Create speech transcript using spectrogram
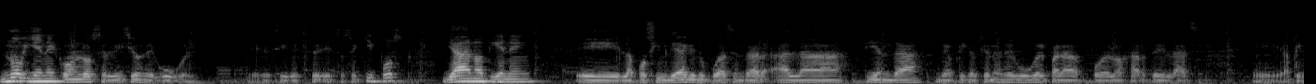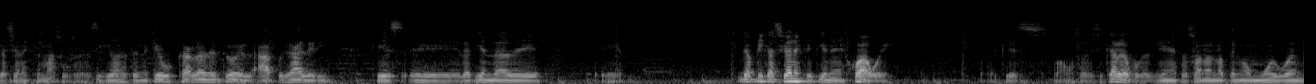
no viene con los servicios de Google. Es decir, este, estos equipos ya no tienen eh, la posibilidad de que tú puedas entrar a la tienda de aplicaciones de Google para poder bajarte las eh, aplicaciones que más usas. Así que vas a tener que buscarlas dentro del App Gallery, que es eh, la tienda de, de aplicaciones que tiene Huawei. Que es, vamos a ver si carga, porque aquí en esta zona no tengo muy buen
